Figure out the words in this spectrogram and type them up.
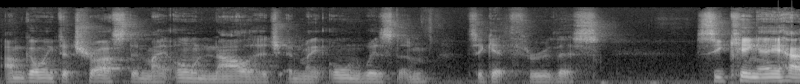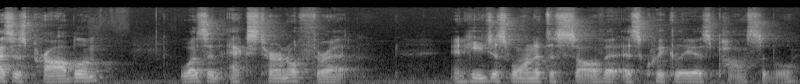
I'm going to trust in my own knowledge and my own wisdom to get through this. See, King Ahaz's problem was an external threat, and he just wanted to solve it as quickly as possible.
